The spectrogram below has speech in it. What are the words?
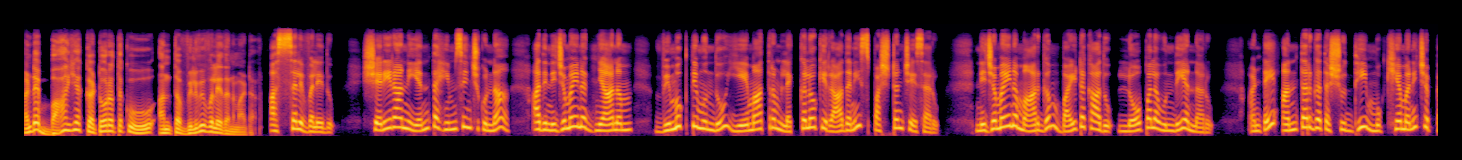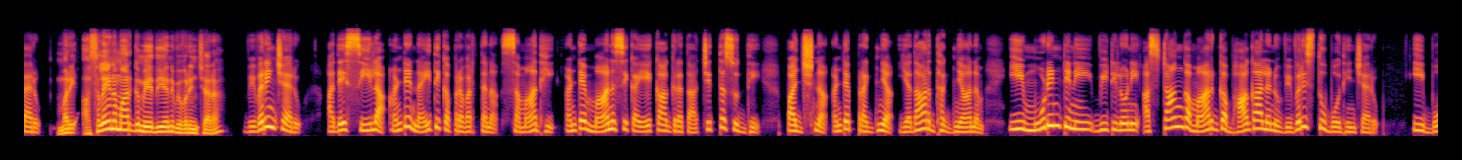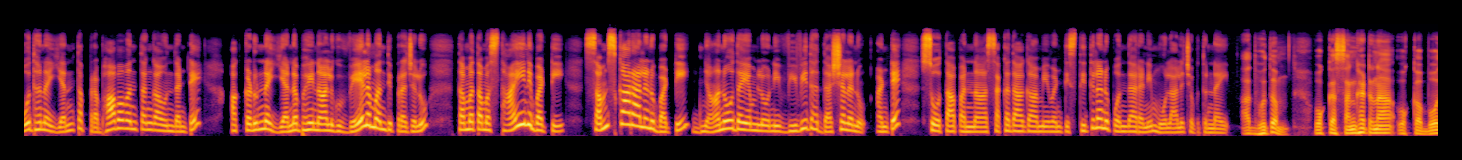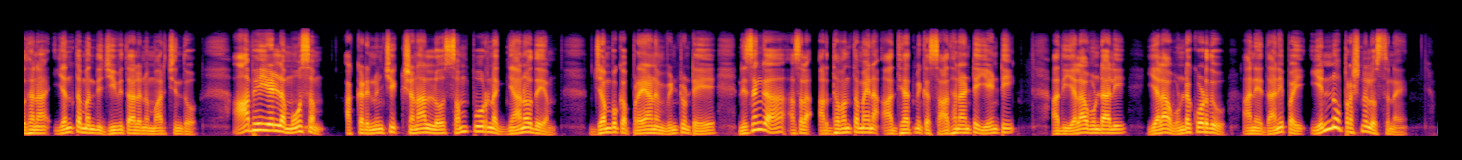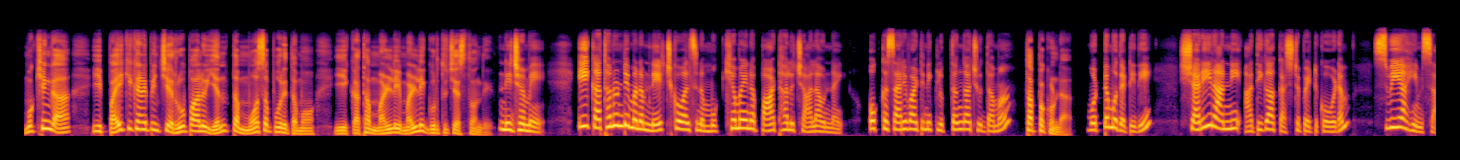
అంటే బాహ్య కఠోరతకు అంత విలువివ్వలేదన్నమాట. అస్సలివ్వలేదు. శరీరాన్ని ఎంత హింసించుకున్నా అది నిజమైన జ్ఞానం విముక్తి ముందు ఏమాత్రం లెక్కలోకి రాదని స్పష్టం చేశారు. నిజమైన మార్గం బయట కాదు లోపల ఉంది అన్నారు. అంటే అంతర్గత శుద్ధి ముఖ్యమని చెప్పారు. మరి అసలైన మార్గమేది అని వివరించారా? వివరించారు. అదే శీల అంటే నైతిక ప్రవర్తన సమాధి అంటే మానసిక ఏకాగ్రత చిత్తశుద్ధి పజ్ఞ అంటే ప్రజ్ఞ యథార్థ జ్ఞానం. ఈ మూడింటిని వీటిలోని అష్టాంగ మార్గ భాగాలను వివరిస్తూ బోధించారు. ఈ బోధన ఎంత ప్రభావవంతంగా ఉందంటే అక్కడున్న ఎనభై నాలుగు వేల మంది ప్రజలు తమ తమ స్థాయిని బట్టి సంస్కారాలను బట్టి జ్ఞానోదయంలోని వివిధ దశలను అంటే సోతాపన్న సకదాగామి వంటి స్థితులను పొందారని మూలాలు చెబుతున్నాయి. అద్భుతం! ఒక్క సంఘటన ఒక్క బోధన ఎంతమంది జీవితాలను మార్చిందో. ఆభై ఏళ్ళ మోసం అక్కడి నుంచి క్షణాల్లో సంపూర్ణ జ్ఞానోదయం. జంబుక ప్రయాణం వింటుంటే నిజంగా అసలు అర్థవంతమైన ఆధ్యాత్మిక సాధన అంటే ఏంటి? అది ఎలా ఉండాలి? ఎలా ఉండకూడదు? అనే దానిపై ఎన్నో ప్రశ్నలొస్తున్నాయి ముఖ్యంగా ఈ పైకి కనిపించే రూపాలు ఎంత మోసపూరితమో ఈ కథ మళ్ళీ మళ్ళీ గుర్తు చేస్తోంది. నిజమే. ఈ కథ నుండి మనం నేర్చుకోవాల్సిన ముఖ్యమైన పాఠాలు చాలా ఉన్నాయి. ఒక్కసారి వాటిని క్లుప్తంగా చూద్దామా? తప్పకుండా. మొట్టమొదటిది శరీరాన్ని అతిగా కష్టపెట్టుకోవడం స్వీయ హింస.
